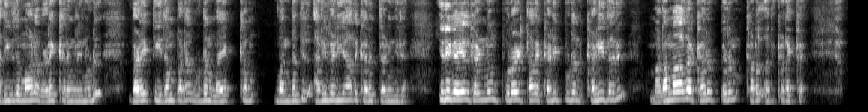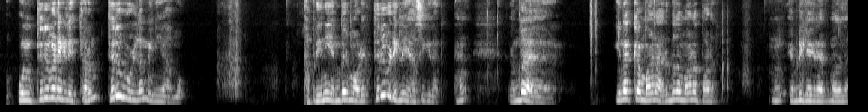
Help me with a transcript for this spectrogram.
அதிவிதமான வழக்கரங்களினோடு வளைத்து இதம்பட உடன் மயக்கம் வந்ததில் அறிவழியாத கருத்தணிந்திட இருகையில் கண்ணும் புரள் தர கடிப்புடன் கடிதரு மடமாதர் கருப்பெரும் கடல் அது கடக்க. உன் திருவடிகளை தரும் திருவுள்ளம் இனியாமோ? அப்படின்னு எம்பெருமாவுடைய திருவடிகளை யாசிக்கிறார். ரொம்ப இணக்கமான அற்புதமான பாடம் எப்படி கேட்குறாரு முதல்ல?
